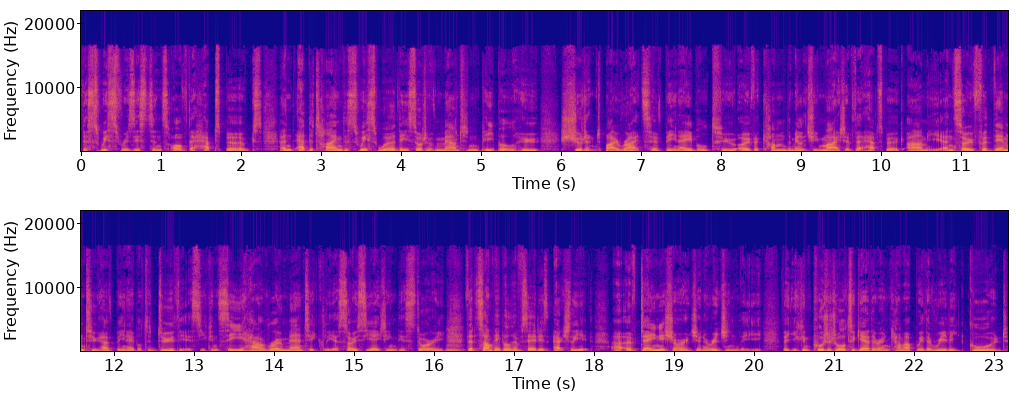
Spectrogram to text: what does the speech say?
the Swiss resistance of the Habsburgs. And at the time, the Swiss were these sort of mountain people who shouldn't, by rights, have been able to overcome the military might of the Habsburg army. And so for them to have been able to do this, you can see how romantically associating this story that some people have said is actually uh, of Danish origin originally, that you can put it all together and come up with a really good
